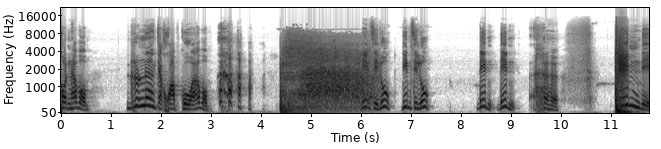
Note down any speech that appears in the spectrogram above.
คนครับผม เนื่องจากความกลัวครับผม ดิ้นสิลูก ดิ้นสิลูก ดิ้นดิ้นดิ้นดิ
